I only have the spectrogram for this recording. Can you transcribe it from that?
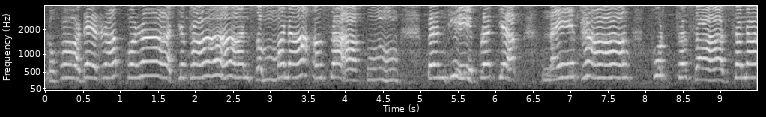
หลวงพ่อได้รับพระราชทานสมณศักดิ์เป็นที่ประจักษ์ในทางพุทธศาสนา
